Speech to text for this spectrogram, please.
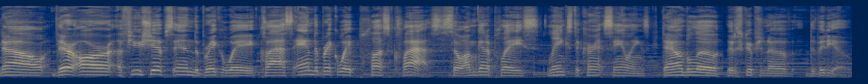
Now, there are a few ships in the Breakaway class and the Breakaway Plus class, so I'm going to place links to current sailings down below the description of the video.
